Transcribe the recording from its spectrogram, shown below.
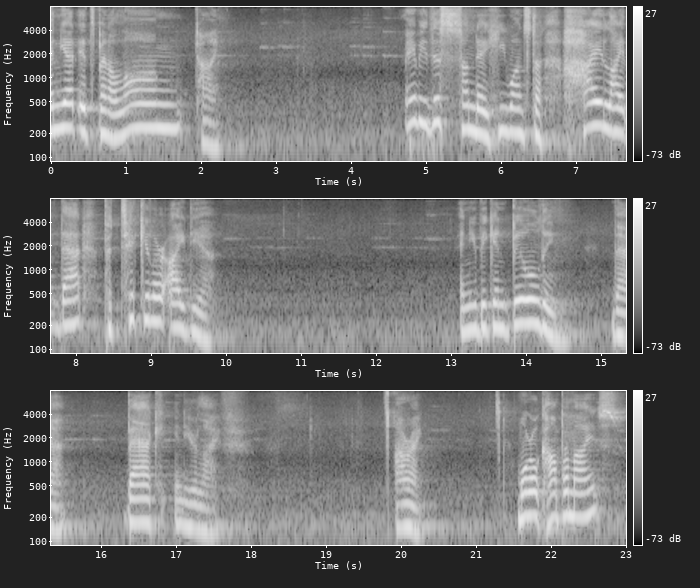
and yet it's been a long time maybe this sunday he wants to highlight that particular idea and you begin building that back into your life all right. Moral compromise,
